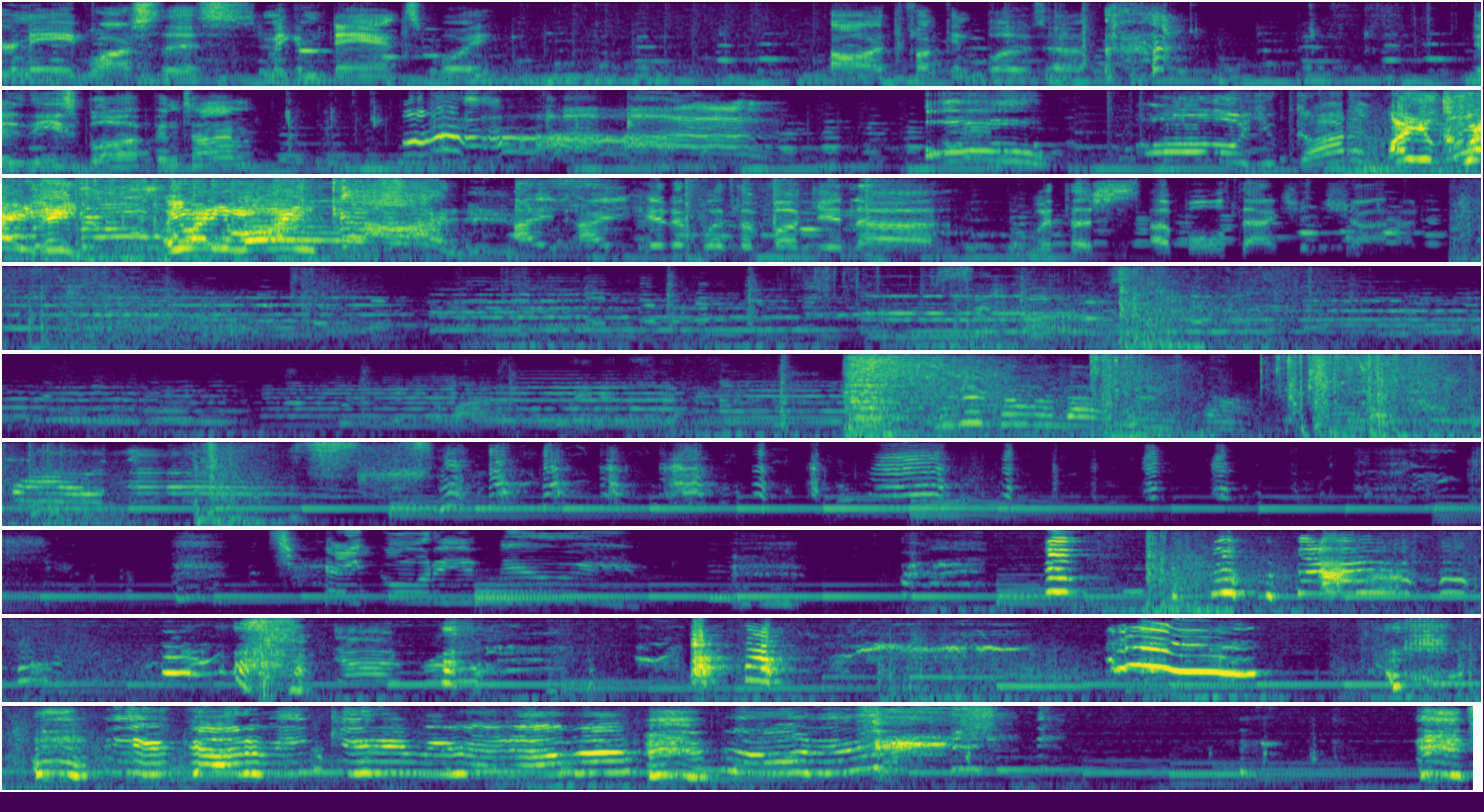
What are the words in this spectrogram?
grenade. Watch this. Make him dance, boy. Oh, it fucking blows up. Did these blow up in time? Oh! Oh, you got him! Are you crazy? Are you out of your mind? God! I I hit him with a fucking uh with a bolt action shot. Where you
